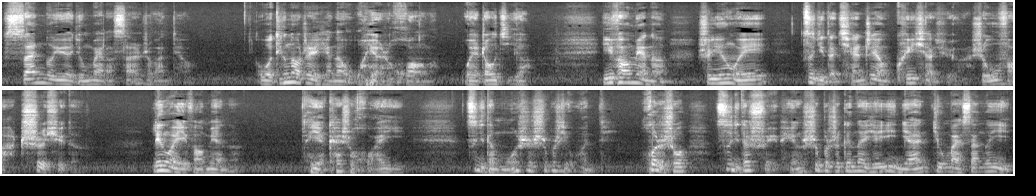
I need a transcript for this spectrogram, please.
三个月就卖了三十万条。我听到这些呢，我也是慌了，我也着急啊。一方面呢，是因为自己的钱这样亏下去啊是无法持续的；另外一方面呢，也开始怀疑自己的模式是不是有问题。或者说自己的水平是不是跟那些一年就卖三个亿、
